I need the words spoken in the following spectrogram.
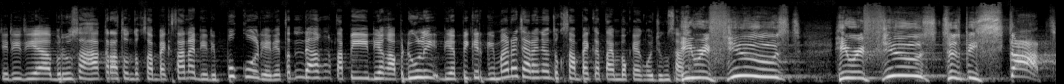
Jadi dia berusaha keras untuk sampai ke sana, dia dipukul, dia ditendang, tapi dia nggak peduli. Dia pikir gimana caranya untuk sampai ke tembok yang ujung sana. He refused, he refused to be stopped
